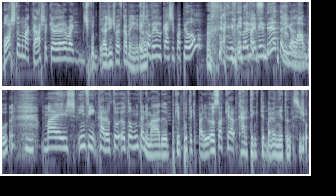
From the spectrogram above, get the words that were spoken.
bosta numa caixa que a galera vai. Tipo, a gente vai ficar bem. Eles estão vendendo caixa de papelão e verdade, vai vender, tá ligado? Labo. Mas, enfim, cara, eu tô, eu tô muito animado, porque puta que pariu. Eu só quero. Cara, tem que ter baioneta nesse jogo.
